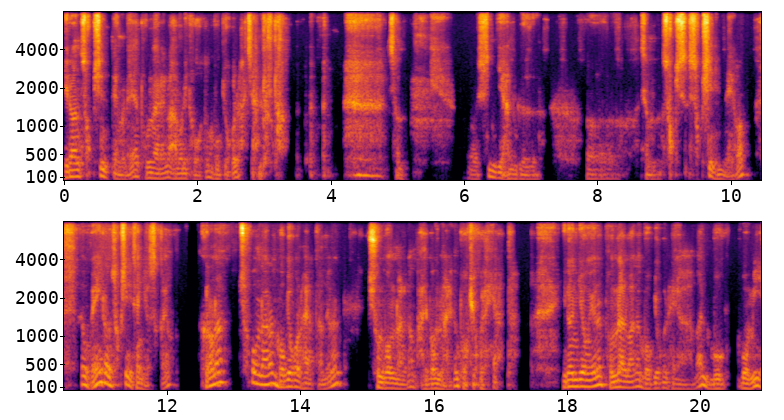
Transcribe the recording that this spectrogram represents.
이런 속신 때문에 복날에는 아무리 더워도 목욕을 하지 않는다. 참 어, 신기한 그 어, 참 속신, 있네요. 왜 이런 속신이 생겼을까요? 그러나 초복날은 목욕을 하였다면 중복날과 말복날에도 목욕을 해야 한다. 이런 경우에는 복날마다 목욕을 해야만 목, 몸이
